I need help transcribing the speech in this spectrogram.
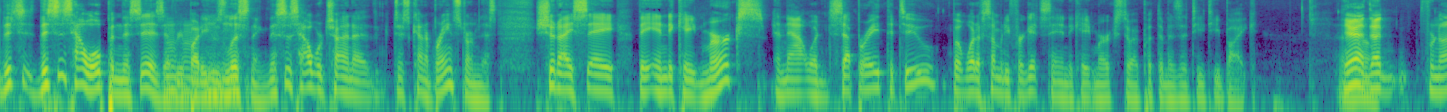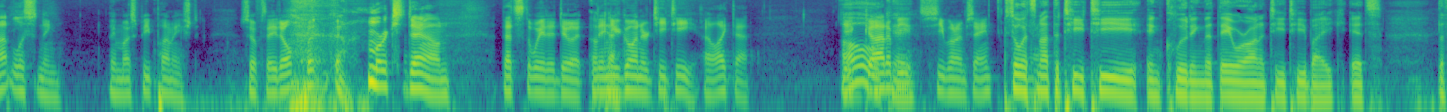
this is this is how open this is. Mm-hmm, everybody who's mm-hmm. listening, this is how we're trying to just kind of brainstorm this. Should I say they indicate Merckx and that would separate the two? But what if somebody forgets to indicate Merckx? Do I put them as a TT bike? I yeah, that for not listening, they must be punished. So if they don't put Merckx down, that's the way to do it. Then you go under TT. I like that. You Oh, gotta okay. be. See what I'm saying? So it's not the TT including that they were on a TT bike. It's the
